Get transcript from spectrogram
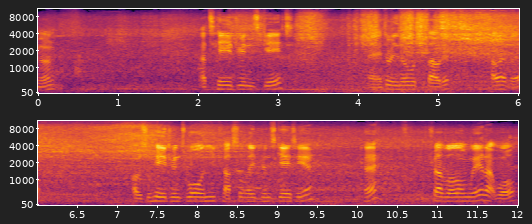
Man. That's Hadrian's Gate. Uh, I don't really know much about it. However, obviously Hadrian's Wall in Newcastle, Hadrian's Gate here. Eh? Travel a long way that wall.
